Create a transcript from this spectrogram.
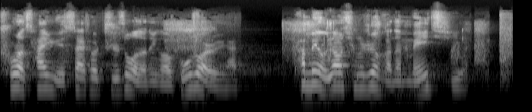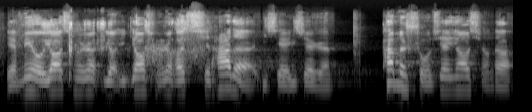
除了参与赛车制作的那个工作人员。他没有邀请任何的媒体，也没有邀请任邀邀请任何其他的一些一些人。他们首先邀请的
